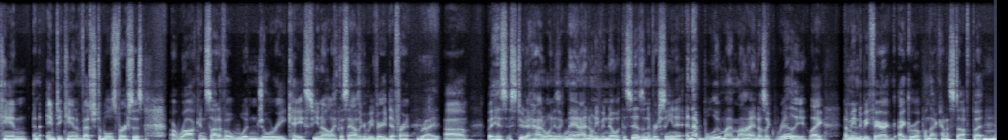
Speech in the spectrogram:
can, an empty can of vegetables versus a rock inside of a wooden jewelry case. You know, like the sounds are going to be very different. Right. Um, but his student had one. He's like, man, I don't even know what this is. I've never seen it. And that blew my mind. I was like, really? Like, I mean, to be fair, I, I grew up on that kind of stuff. But, Mm-hmm.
